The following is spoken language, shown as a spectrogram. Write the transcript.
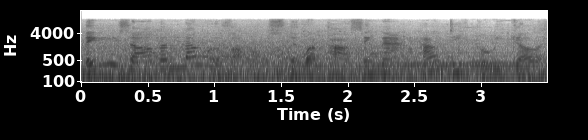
These are the lower vaults that we're passing now. How deep are we going?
